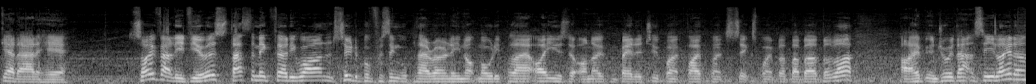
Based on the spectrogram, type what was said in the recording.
Get out of here. So, valued viewers, that's the MiG-31, suitable for single player only, not multiplayer. I used it on Open Beta 2.5.6. blah blah blah blah blah. I hope you enjoyed that and see you later.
